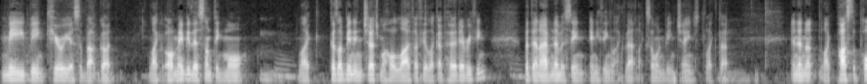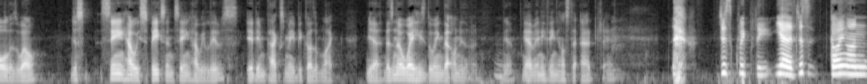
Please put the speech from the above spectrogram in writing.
me being curious about God. Like, oh, maybe there's something more. Like, because I've been in church my whole life, I feel like I've heard everything, but then I've never seen anything like that, like someone being changed like that. And then, uh, like Pastor Paul as well, just seeing how he speaks and seeing how he lives, it impacts me because I'm like, yeah, there's no way he's doing that on his own. Yeah. You have anything else to add, Jane? just quickly yeah just going on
